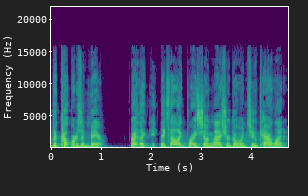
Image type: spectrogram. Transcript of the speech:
the cupboard isn't bare, right? Like it's not like Bryce Young last year going to Carolina.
